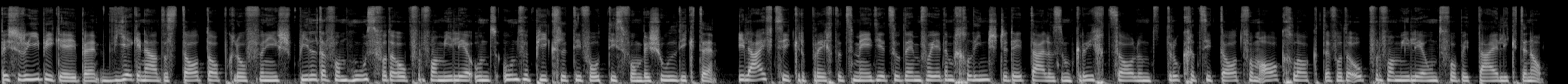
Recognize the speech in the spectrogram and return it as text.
Beschreibung geben, wie genau das Tat abgelaufen ist, Bilder vom Haus der Opferfamilie und unverpixelte Fotos vom Beschuldigten. In Live-Zicker berichten die Medien zudem von jedem kleinsten Detail aus dem Gerichtssaal und drucken Zitate vom Anklagten, von der Opferfamilie und von Beteiligten ab.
